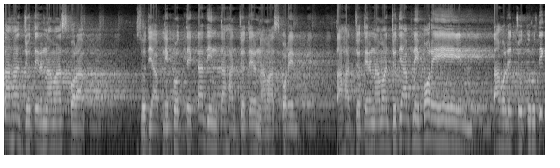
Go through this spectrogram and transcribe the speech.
তাহাজ্জতের নামাজ পড়া। যদি আপনি প্রত্যেকটা দিন তাহাজ্জতের নামাজ পড়েন তাহাজ্জতের নামাজ যদি আপনি পড়েন, তাহলে চতুর্দিক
